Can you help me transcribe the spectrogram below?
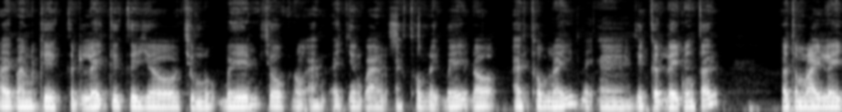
ហើយបានគេគិតលេខគឺគេយកចំនួន b ចូលក្នុង f(x) យើងបាន f ធំនៃ b ដក f ធំនៃនៃ a យើងគិតលេខហ្នឹងទៅតម្លៃលេខ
